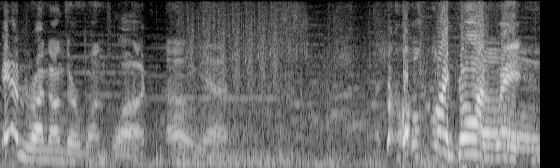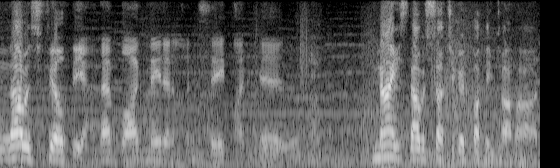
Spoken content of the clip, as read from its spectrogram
can run under one block. Oh yeah, Oh my god! No. Wait, that was filthy. yeah. That block made it unsafe on hit. Nice. That was such a good fucking tomahawk.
